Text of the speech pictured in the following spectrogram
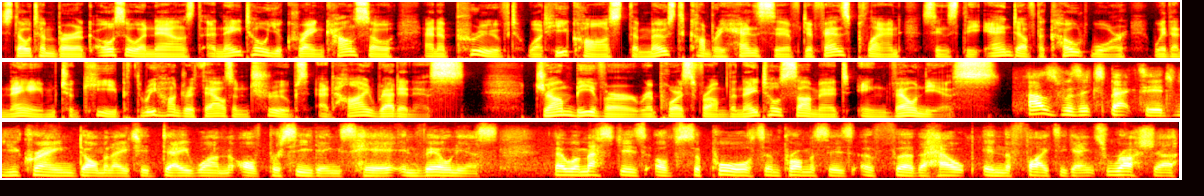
Stoltenberg also announced a NATO Ukraine Council and approved what he calls the most comprehensive defense plan since the end of the Cold War, with an aim to keep 300,000 troops at high readiness. John Beaver reports from the NATO summit in Vilnius. As was expected, Ukraine dominated day one of proceedings here in Vilnius. There were messages of support and promises of further help in the fight against Russia.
